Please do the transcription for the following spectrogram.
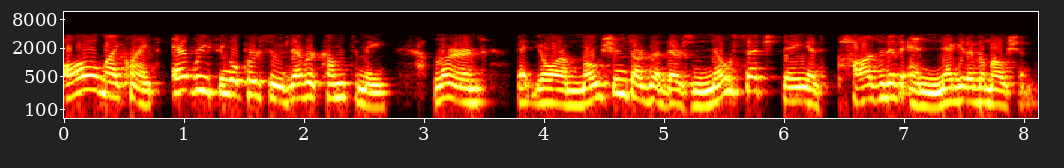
all my clients, every single person who's ever come to me learns that your emotions are good. There's no such thing as positive and negative emotions.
